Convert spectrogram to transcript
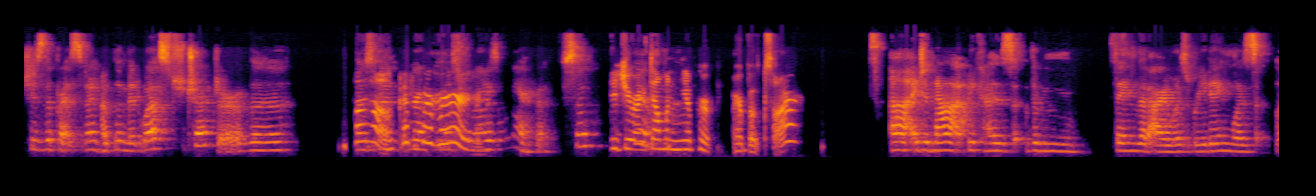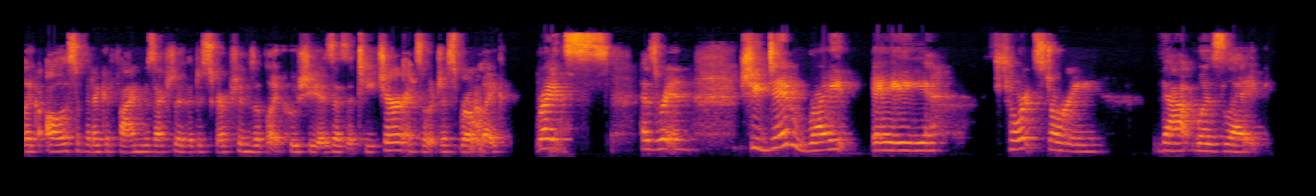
she's the president of the Midwest chapter of the Oh, good for Mystery her. Writers of America. So Did you write Yeah. down what your her books are? Uh, I did not because the thing that I was reading was like all the stuff that I could find was actually the descriptions of like who she is as a teacher, and so it just wrote like writes has written. She did write a short story that was like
